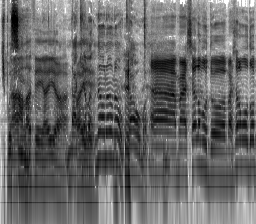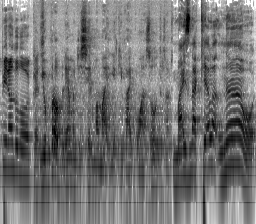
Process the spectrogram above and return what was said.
tipo ah, assim. Ah, lá vem aí, ó. Naquela. Aí. Não, não, não, calma. ah, Marcelo mudou. Marcelo mudou a opinião do Lucas. E o problema de ser uma Maria que vai com as outras? Mas naquela. Não,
